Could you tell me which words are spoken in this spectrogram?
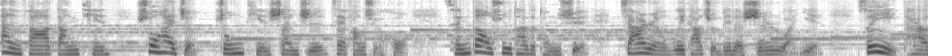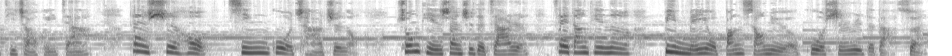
案发当天，受害者中田善之在放学后，曾告诉他的同学，家人为他准备了生日晚宴，所以他要提早回家。但事后经过查证哦，中田善之的家人在当天呢，并没有帮小女儿过生日的打算。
